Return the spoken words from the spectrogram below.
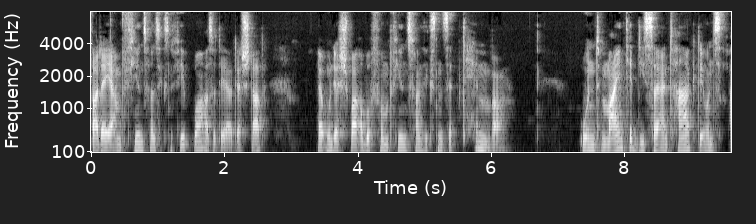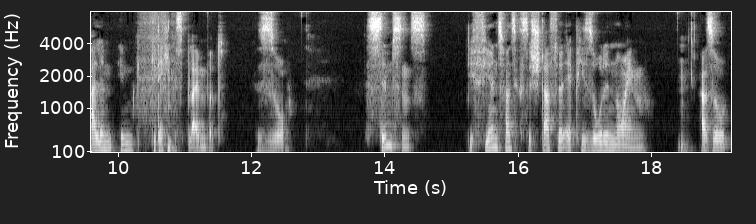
war der ja am 24. Februar, also der, der Start, äh, und er sprach aber vom 24. September und meinte, dies sei ein Tag, der uns allem im Gedächtnis bleiben wird. So. Simpsons, die 24. Staffel, Episode 9. Mhm. Also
